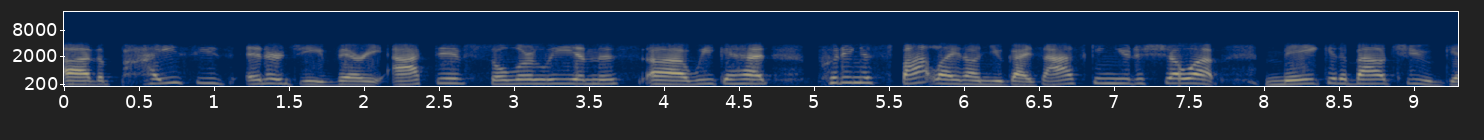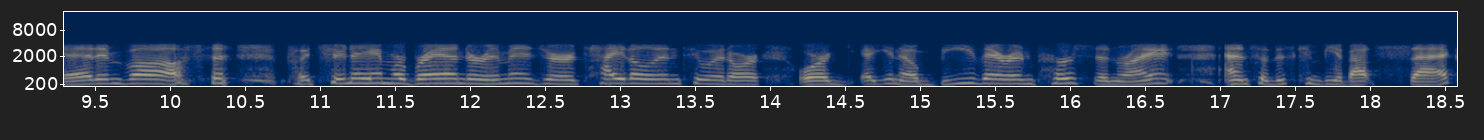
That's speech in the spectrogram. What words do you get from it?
Uh, the Pisces energy very active solarly in this uh, week ahead, putting a spotlight on you guys, asking you to show up, make it about you, get involved, put your name or brand or image or title into it, or or you know be there in person, right? And so this can be about sex,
